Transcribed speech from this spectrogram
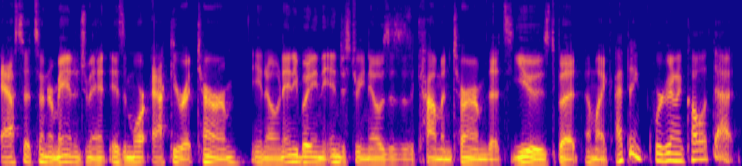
assets under management is a more accurate term, you know, and anybody in the industry knows this is a common term that's used, but I'm like, I think we're going to call it that.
